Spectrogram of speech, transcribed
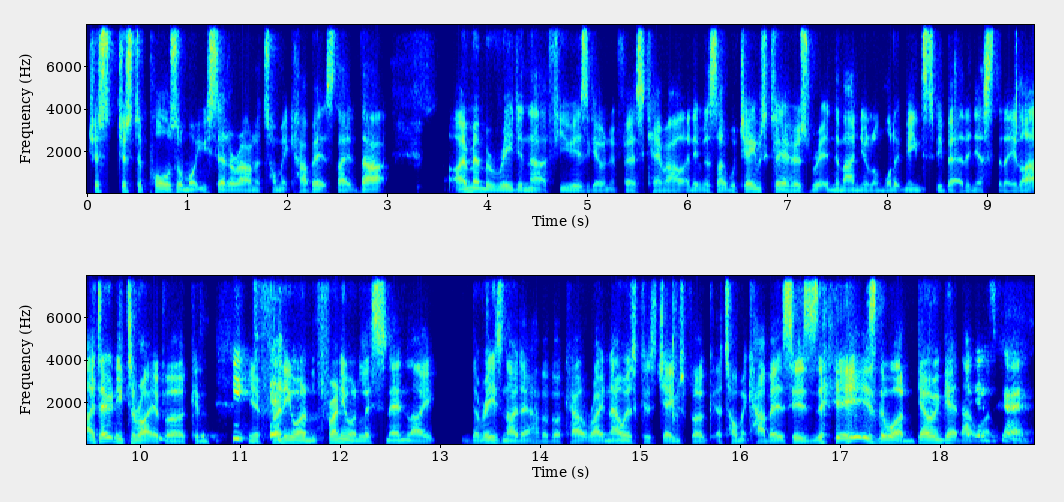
just just to pause on what you said around atomic habits, like that. I remember reading that a few years ago when it first came out, and it was like, well, James Clear has written the manual on what it means to be better than yesterday. Like, I don't need to write a book, and you know, for anyone for anyone listening, like the reason I don't have a book out right now is because James' book Atomic Habits is is the one. Go and get that it one. good.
